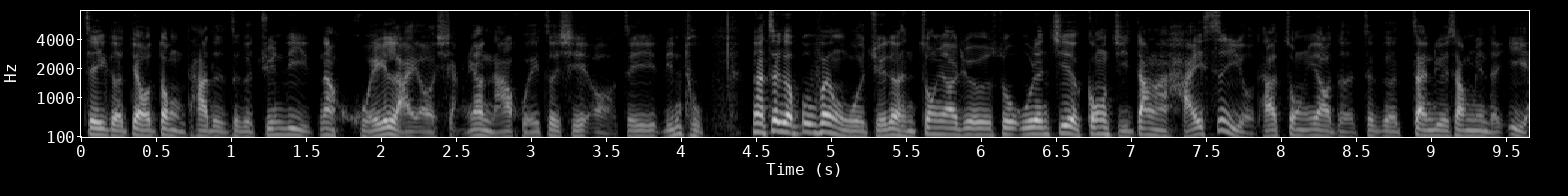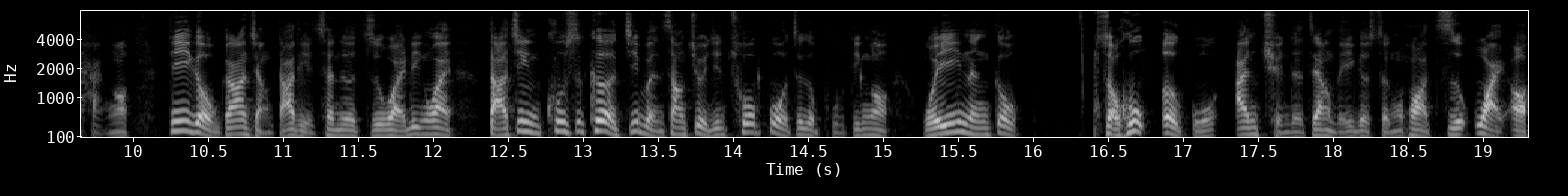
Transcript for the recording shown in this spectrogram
这个调动他的这个军力，那回来哦，想要拿回这些哦这些领土。那这个部分我觉得很重要，就是说无人机的攻击，当然还是有它重要的这个战略上面的意涵哦。第一个我刚刚讲打铁趁热之外，另外打进库斯克，基本上就已经戳破这个普丁哦，唯一能够。守护俄国安全的这样的一个神话之外啊，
